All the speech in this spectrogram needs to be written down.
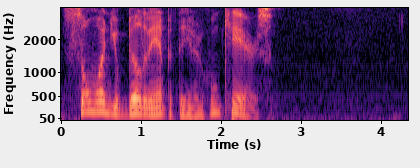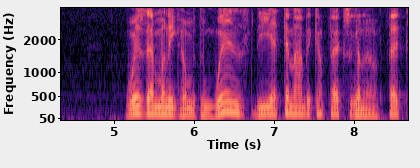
So what you build an amphitheater? Who cares? Where's that money coming from? When's the economic effects are going to affect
